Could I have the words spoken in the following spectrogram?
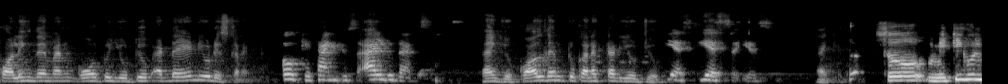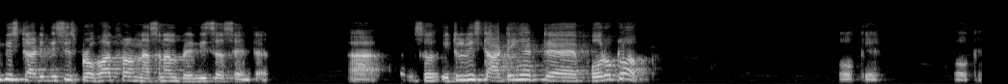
calling them and go to YouTube. At the end, you disconnect. Okay, thank you, sir. I'll do that. Sir. Thank you. Call them to connect at YouTube. Yes, yes, sir. Yes. Thank you. So meeting will be starting. This is Prabhat from National Brain Research Center. Uh, so it will be starting at uh, four o'clock. Okay. Okay.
